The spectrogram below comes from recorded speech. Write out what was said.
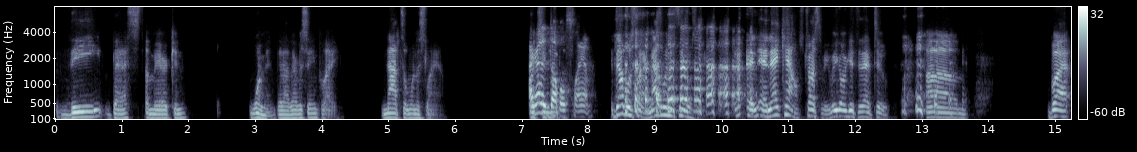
the best American woman that I've ever seen play, not to win a slam. But I got a double slam. Double slam, not to win a single slam. And, and that counts. Trust me, we're gonna get to that too. Um, but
